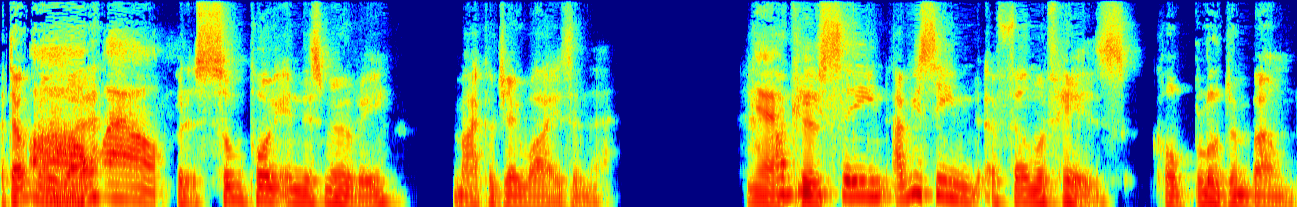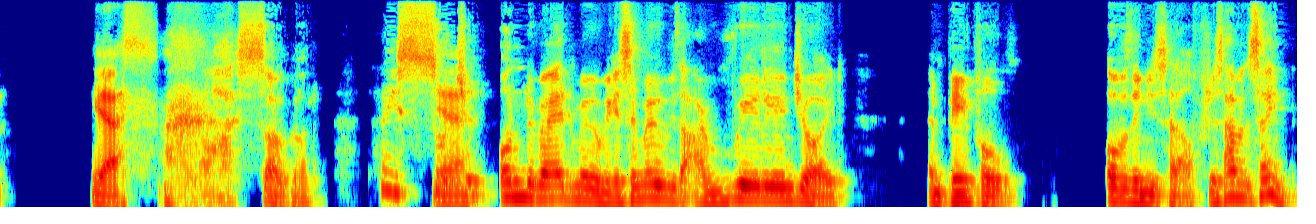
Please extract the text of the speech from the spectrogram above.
I don't know oh where, wow! but at some point in this movie, Michael J. White is in there. Yeah, have you seen Have you seen a film of his called Blood and Bone. Yes. Oh, it's so good. It's such Yeah. an underrated movie. It's a movie that I really enjoyed, and people other than yourself just haven't seen.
